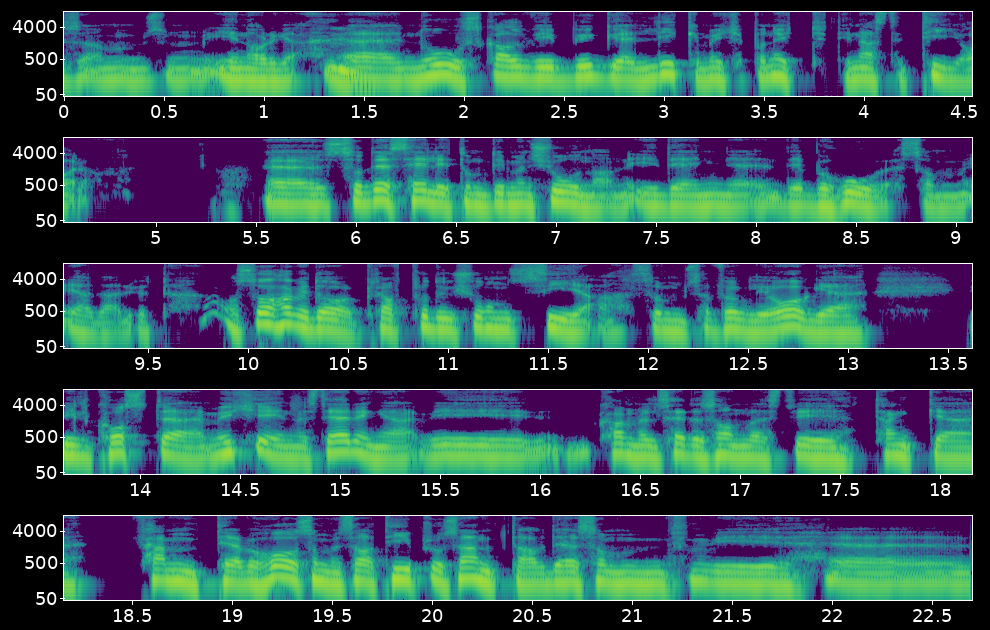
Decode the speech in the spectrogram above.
som, som, i Norge. Mm. Eh, nå skal vi bygge like mye på nytt de neste ti årene. Eh, så det sier litt om dimensjonene i den, det behovet som er der ute. Og så har vi da kraftproduksjonssida, som selvfølgelig òg vil koste mye investeringer. Vi kan vel si det sånn hvis vi tenker 5 TWh, som jeg sa, 10% av det som vi eh,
